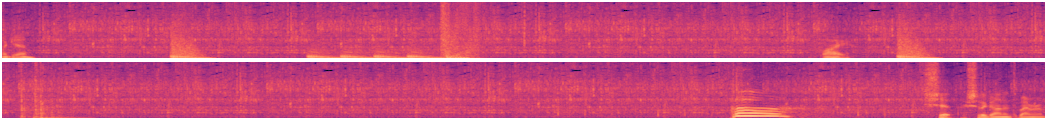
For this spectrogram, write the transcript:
Again? Why? Shit, I should have gone into my room.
